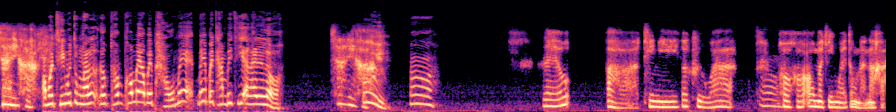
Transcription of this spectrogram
ใช่ค่ะ เอามาทิ้งไว้ตรงนั้นแล้วเขาเขาไม่เอาไปเผาไม่ไม่ไปทำพิธีอะไรเลยเหรอใช่ค่ะ อุ้ยเออแล้วอ่าทีนี้ก็คือว่า เออพอเขาเอามาทิ้งไว้ตรงนั้นนะคะ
